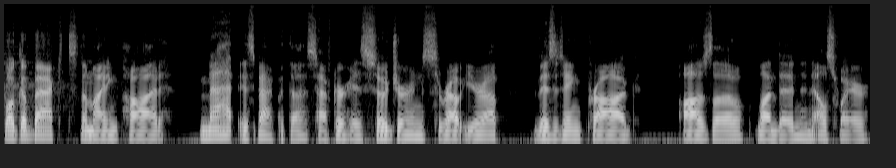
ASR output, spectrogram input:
Welcome back to the Mining Pod. Matt is back with us after his sojourns throughout Europe, visiting Prague, Oslo, London, and elsewhere.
